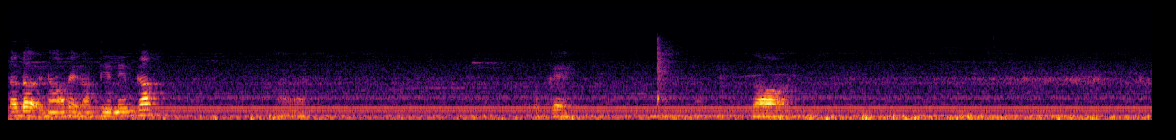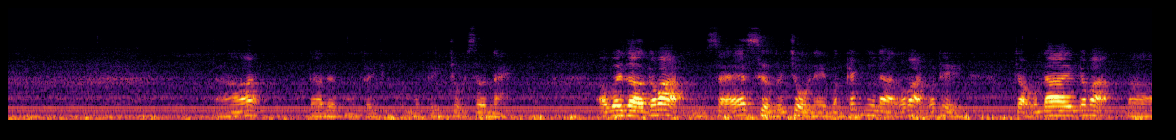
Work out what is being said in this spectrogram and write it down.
Ta đợi nó để nó tiến đến gấp ok. Rồi. Đó ta được một cái một cái chổi sơn này. Ở bây giờ các bạn sẽ sửa cái chổi này bằng cách như nào? Các bạn có thể chọn đây các bạn à,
